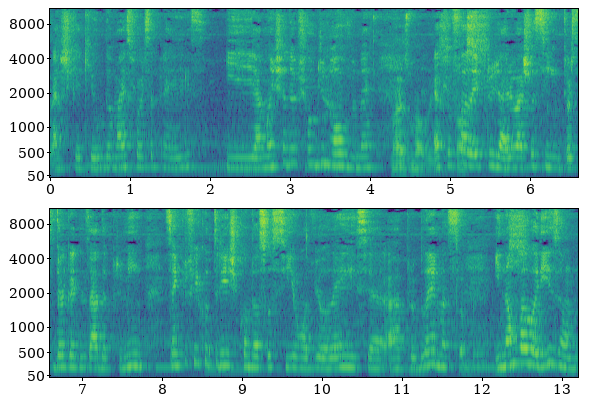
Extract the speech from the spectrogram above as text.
É. Acho que aquilo deu mais força pra eles. E a Mancha deu show de novo, né? Mais uma vez. É o que eu Nossa. falei pro Jairo, eu acho assim, torcida organizada pra mim, sempre fico triste quando associam a violência a problemas Também. e não valorizam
